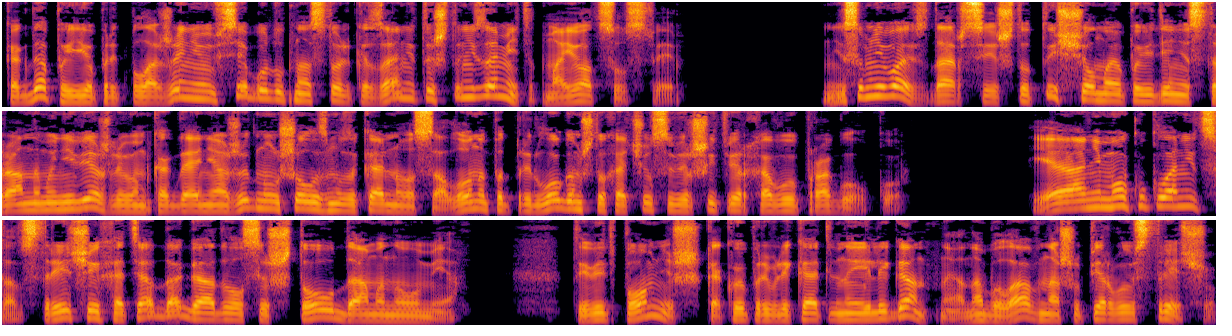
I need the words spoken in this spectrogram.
когда, по ее предположению, все будут настолько заняты, что не заметят мое отсутствие. Не сомневаюсь, Дарси, что ты счел мое поведение странным и невежливым, когда я неожиданно ушел из музыкального салона под предлогом, что хочу совершить верховую прогулку. Я не мог уклониться от встречи, хотя догадывался, что у дамы на уме. Ты ведь помнишь, какой привлекательной и элегантной она была в нашу первую встречу?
